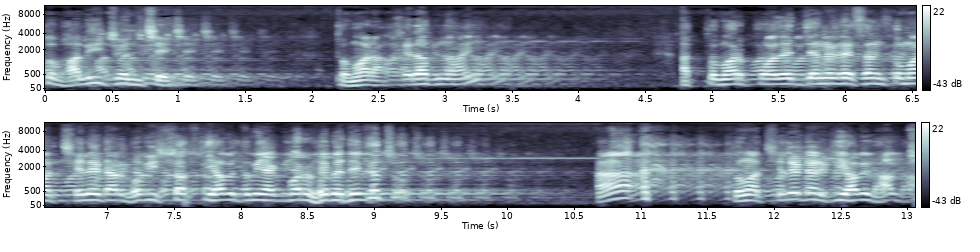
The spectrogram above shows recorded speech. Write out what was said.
তো ভালোই চলছে। তোমার আখেরাত নাই, আর তোমার পরের জেনারেশন তোমার ছেলেটার ভবিষ্যৎ কি হবে তুমি একবার ভেবে দেখেছ? হ্যাঁ? তোমার ছেলেটার কি হবে ভাবছ?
